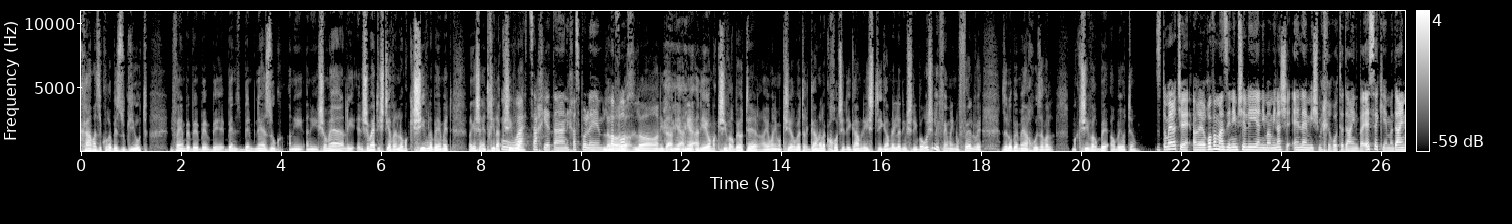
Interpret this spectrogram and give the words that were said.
כמה זה קורה בזוגיות. לפעמים ב- ב- ב- ב- בין, בין בני הזוג. אני, אני, שומע, אני שומע את אשתי, אבל אני לא מקשיב לה באמת. ברגע שאני אתחיל להקשיב לה... וואי, צחי, אתה נכנס פה לא, למבוך. לא, לא, אני, אני, אני, אני היום מקשיב הרבה יותר. היום אני מקשיב הרבה יותר גם ללקוחות שלי, גם לאשתי, גם לילדים שלי. ברור שלפעמים אני נופל, וזה לא במאה אחוז, אבל מקשיב הרבה הרבה יותר. זאת אומרת שהרי רוב המאזינים שלי, אני מאמינה שאין להם איש מכירות עדיין בעסק, כי הם עדיין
